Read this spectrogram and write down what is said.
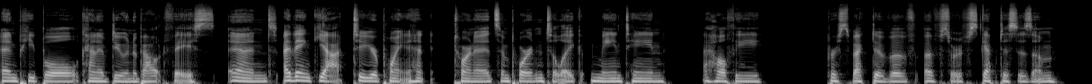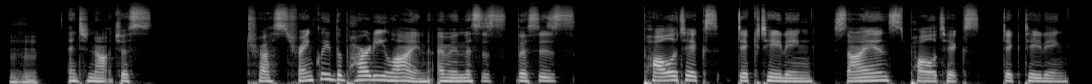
and people kind of do an about face and i think yeah to your point torna it's important to like maintain a healthy perspective of of sort of skepticism Mhm. and to not just trust frankly the party line i mean this is this is politics dictating science politics dictating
